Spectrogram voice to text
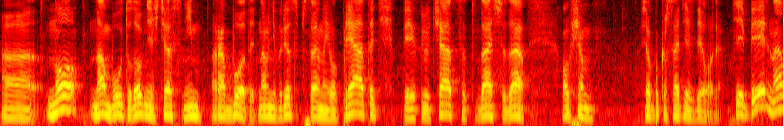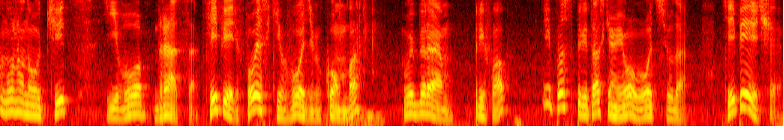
но нам будет удобнее сейчас с ним работать. Нам не придется постоянно его прятать, переключаться туда-сюда. В общем, все по красоте сделали. Теперь нам нужно научиться его драться. Теперь в поиске вводим комбо, выбираем префаб и просто перетаскиваем его вот сюда. Теперь че,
